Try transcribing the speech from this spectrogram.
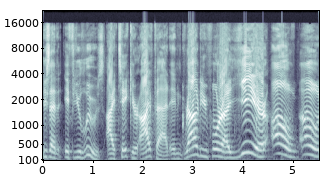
He said, if you lose, I take your iPad and ground you for a year. Oh, oh,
